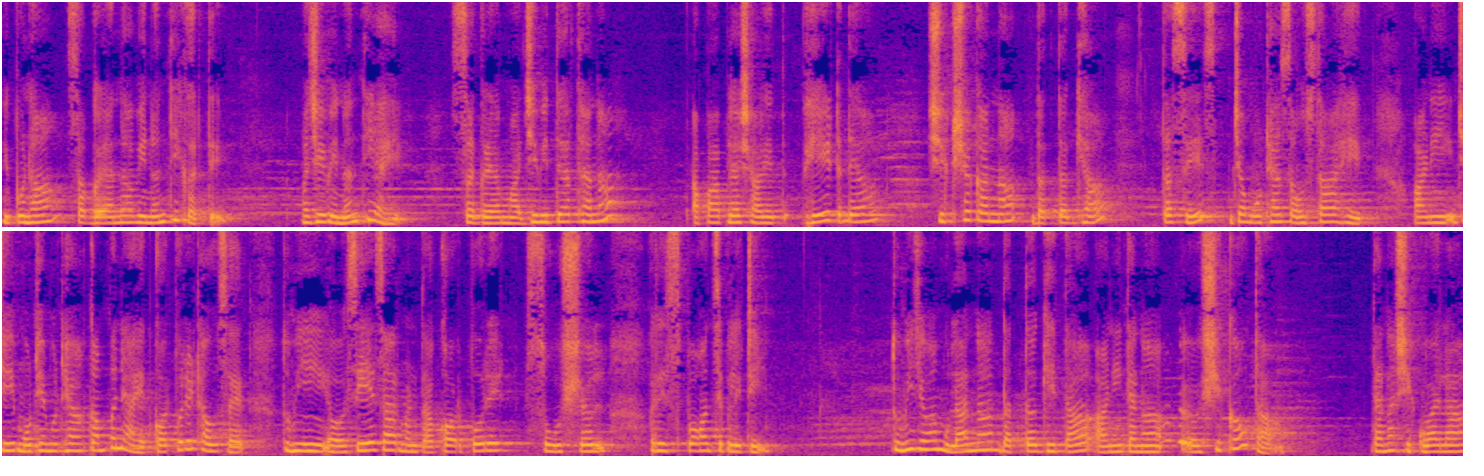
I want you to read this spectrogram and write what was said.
मी पुन्हा सगळ्यांना विनंती करते. माझी विनंती आहे सगळ्या माजी विद्यार्थ्यांना आपापल्या शाळेत भेट द्या शिक्षकांना दत्तक घ्या. तसेच ज्या मोठ्या संस्था आहेत आणि जी मोठ्या मोठ्या कंपन्या आहेत कॉर्पोरेट हाऊस आहेत तुम्ही सी एस आर म्हणता कॉर्पोरेट सोशल रिस्पॉन्सिबिलिटी तुम्ही जेव्हा मुलांना दत्तक घेता आणि त्यांना शिकवता त्यांना शिकवायला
